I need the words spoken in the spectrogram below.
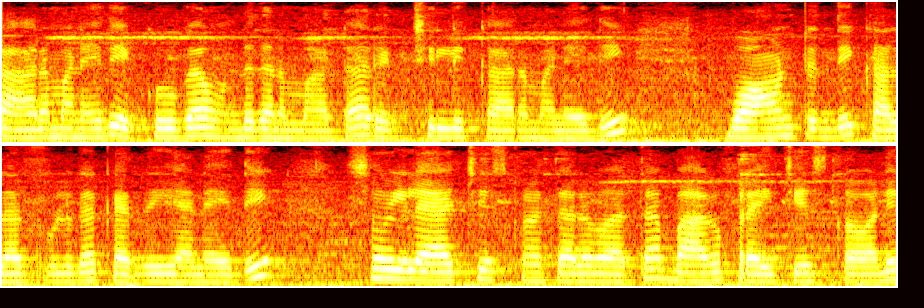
కారం అనేది ఎక్కువగా ఉండదనమాట రెడ్ చిల్లీ కారం అనేది. బాగుంటుంది కలర్ఫుల్గా కర్రీ అనేది. సో ఇలా యాడ్ చేసుకున్న తర్వాత బాగా ఫ్రై చేసుకోవాలి.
